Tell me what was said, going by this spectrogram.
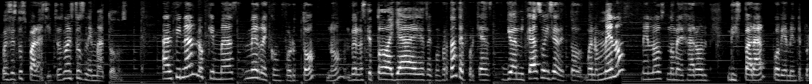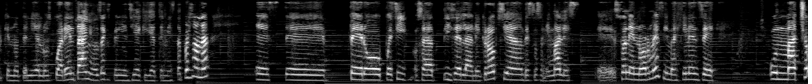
pues estos parásitos, ¿no? Estos nemátodos. Al final lo que más me reconfortó, ¿no? Bueno, es que todo allá es reconfortante porque yo en mi caso hice de todo. Bueno, menos, menos no me dejaron disparar, obviamente porque no tenía los 40 años de experiencia que ya tenía esta persona. Este, pero pues sí, o sea, dice la necropsia de estos animales. Eh, son enormes, imagínense un macho,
